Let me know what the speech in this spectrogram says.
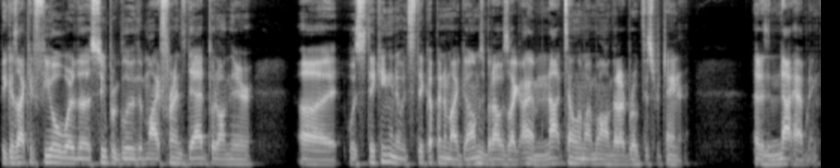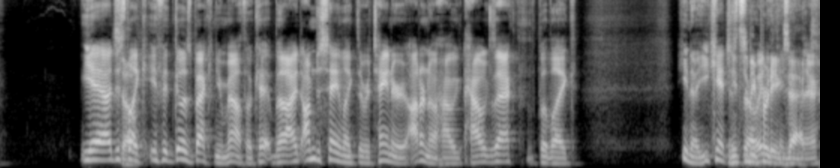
because I could feel where the super glue that my friend's dad put on there uh, was sticking and it would stick up into my gums. But I was like, I am not telling my mom that I broke this retainer. That is not happening. Yeah, I just So- like if it goes back in your mouth, okay. But I, I'm just saying, like the retainer. I don't know how how exact, but like. You know, you can't just Needs to be pretty exact. there.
